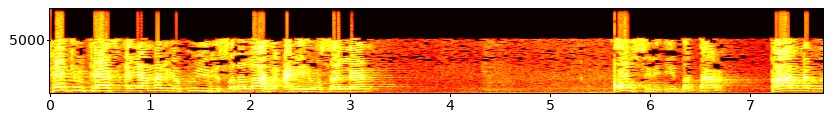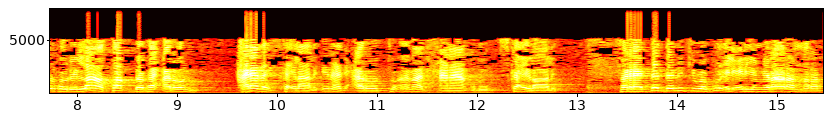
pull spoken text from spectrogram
فجر كاس أيام نبيك كويري صلى الله عليه وسلم أوصني إيد دردار قال النبي قل لا تقبف عرون عرد إسكايلالي إن أد عرودتو أما أد حناقضو إسكايلالي فردد نكي وكوع العليا مرارا مرة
